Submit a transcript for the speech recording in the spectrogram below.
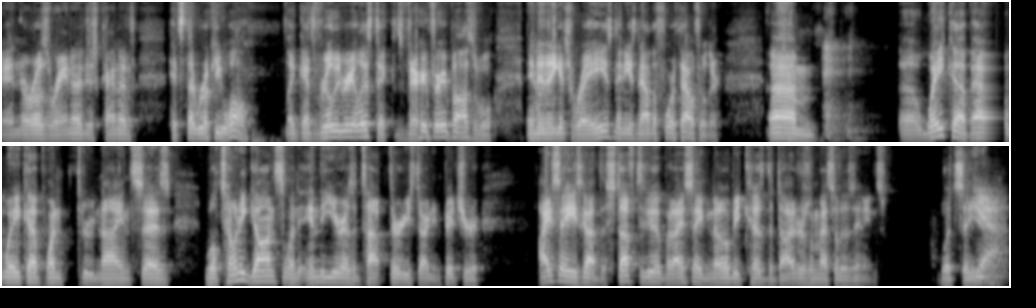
And Rosarena just kind of hits that rookie wall. Like that's really realistic. It's very, very possible. And then he gets raised, and he's now the fourth outfielder. Um, uh, wake up at wake up one through nine says, "Will Tony Gonsolin end the year as a top 30 starting pitcher?" I say he's got the stuff to do it, but I say no because the Dodgers will mess with his innings. What say you? Yeah.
